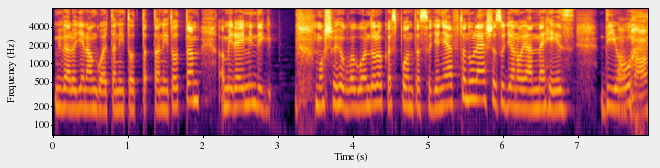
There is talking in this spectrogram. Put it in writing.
mivel hogy én angol tanított, tanítottam, amire én mindig mosolyogva gondolok, az pont az, hogy a nyelvtanulás az ugyanolyan nehéz dió Aha.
